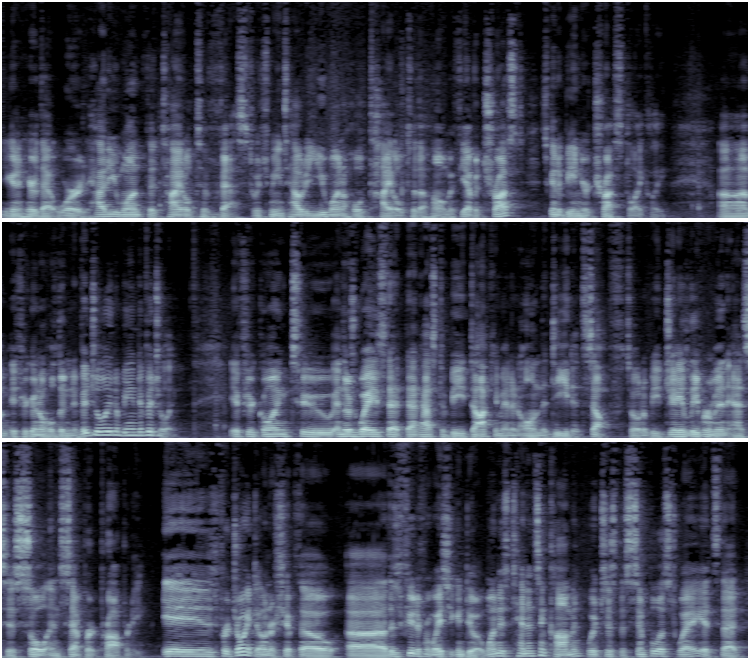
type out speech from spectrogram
you're going to hear that word. How do you want the title to vest? Which means how do you want to hold title to the home? If you have a trust, it's going to be in your trust likely. Um, if you're going to hold it individually, it'll be individually. If you're going to, and there's ways that that has to be documented on the deed itself. So it'll be Jay Lieberman as his sole and separate property. Is for joint ownership though, uh, there's a few different ways you can do it. One is tenants in common, which is the simplest way. It's that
